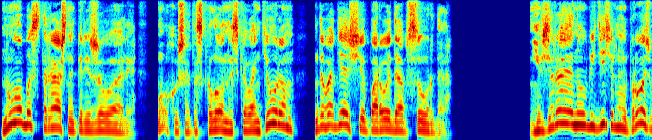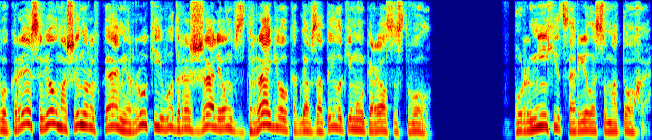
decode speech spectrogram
Но оба страшно переживали. Ох уж эта склонность к авантюрам, доводящая порой до абсурда. Невзирая на убедительную просьбу, Кресс вел машину рывками, руки его дрожали, он вздрагивал, когда в затылок ему упирался ствол. В Бурмихе царила суматоха.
